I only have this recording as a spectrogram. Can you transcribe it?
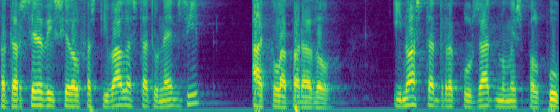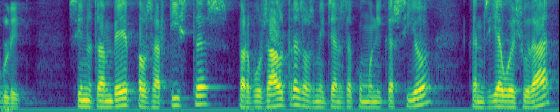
La tercera edició del festival ha estat un èxit aclaparador i no ha estat recolzat només pel públic, sinó també pels artistes, per vosaltres, els mitjans de comunicació, que ens hi heu ajudat,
